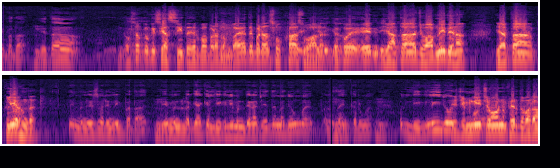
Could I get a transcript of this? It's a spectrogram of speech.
ਨਹੀਂ ਪਤਾ। ਇਹ ਤਾਂ ਡਾਕਟਰ ਸਾਹਿਬ ਕਿਉਂਕਿ ਸਿਆਸੀ ਤਜਰਬਾ ਬੜਾ ਲੰਬਾ ਹੈ ਤੇ ਬੜਾ ਸੌਖਾ ਸਵਾਲ ਹੈ। ਦੇਖੋ ਇਹ ਜਾਂ ਤਾਂ ਜਵਾਬ ਨਹੀਂ ਦੇਣਾ ਜਾਂ ਤਾਂ ਕਲੀਅਰ ਹੁੰਦਾ। ਨਹੀਂ ਮੈਨੂੰ ਇਸ ਬਾਰੇ ਨਹੀਂ ਪਤਾ। ਜੇ ਮੈਨੂੰ ਲੱਗਿਆ ਕਿ ਲੀਗਲੀ ਮੈਨੂੰ ਦੇਣਾ ਚਾਹੀਦਾ ਮੈਂ ਦੇਵਾਂਗਾ ਰਿਜ਼ਾਈਨ ਕਰੂੰਗਾ। ਉਹ ਲੀਗਲੀ ਜੋ ਜਿਮਨੀ ਚੋਣ ਫਿਰ ਦੁਬਾਰਾ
